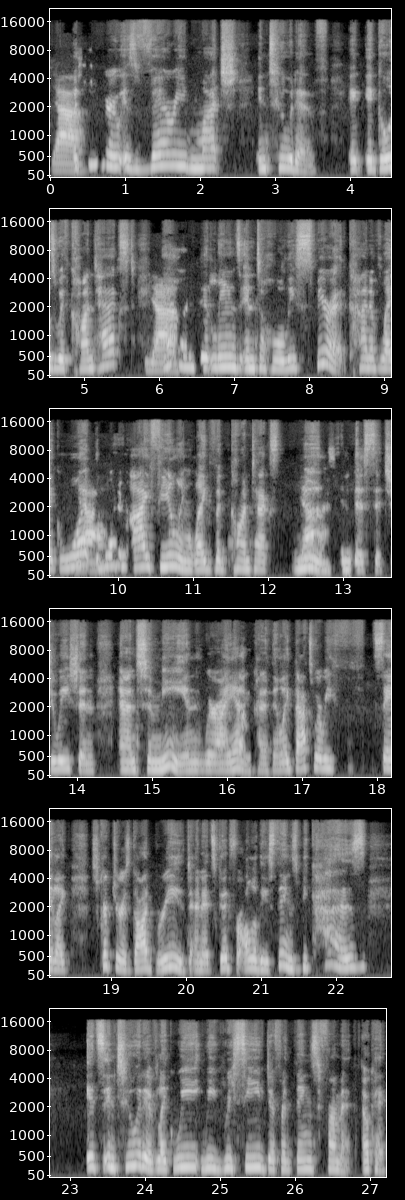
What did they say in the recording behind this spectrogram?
Yeah. But hebrew is very much intuitive it, it goes with context yeah. and it leans into holy spirit kind of like what yeah. what am i feeling like the context means in this situation and to me and where i am kind of thing. Like that's where we say like scripture is god breathed and it's good for all of these things because it's intuitive. Like we we receive different things from it. Okay.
